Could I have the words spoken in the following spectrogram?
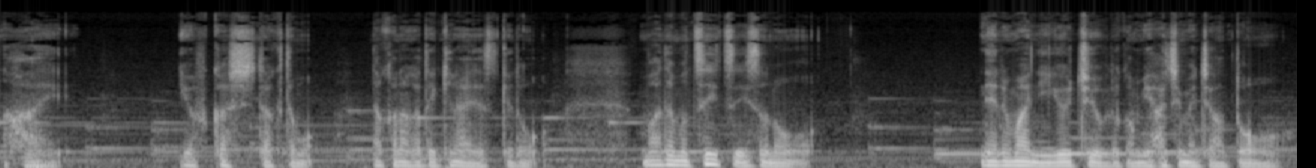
はい。夜更かししたくてもなかなかできないですけど。まあでもついついその寝る前に YouTube とか見始めちゃうと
